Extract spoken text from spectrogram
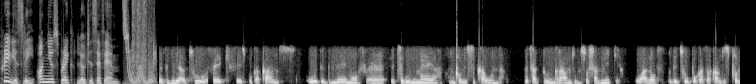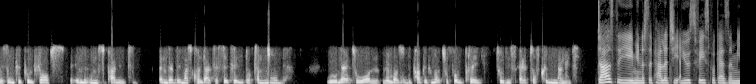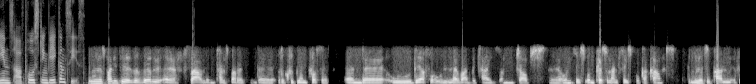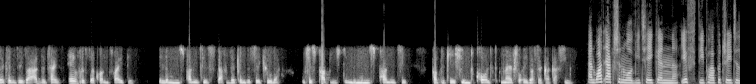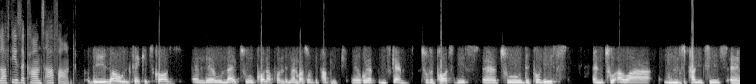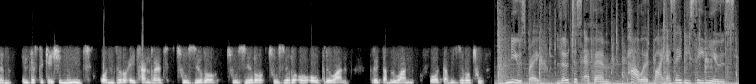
Previously on Newsbreak, Lotus FM. Basically, there are two fake Facebook accounts with the name of uh, eThekwini Mayor Mxolisi Kaunda that are doing rounds on social media. One of the two bogus accounts is promising people jobs in the municipality and that they must contact a certain Dr. Mncube. We would like to warn members of the public not to fall prey to this act of criminality. Does the municipality use Facebook as a means of posting vacancies? The municipality has a very uh, sound and transparent uh, recruitment process, and uh, we therefore will never advertise on jobs uh, on, on personal Facebook accounts. The municipal vacancies are advertised every second Friday in the municipality's staff vacancy circular, which is published in the municipality publication called Metro Ezasekakasi. And what action will be taken if the perpetrators of these accounts are found? The law will take its course and uh, would like to call upon the members of the public uh, who have been scammed to report this uh, to the police and to our municipality's um, investigation unit on 0800 202020 or 031 311 4002. Newsbreak, Lotus FM, powered by SABC News.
